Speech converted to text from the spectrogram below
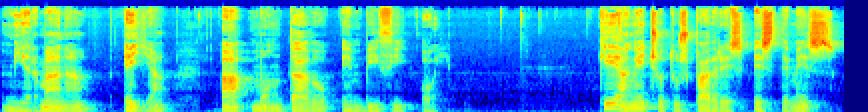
Mi hermana, ella, ha montado en bici hoy. ¿Qué han hecho tus padres este mes?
